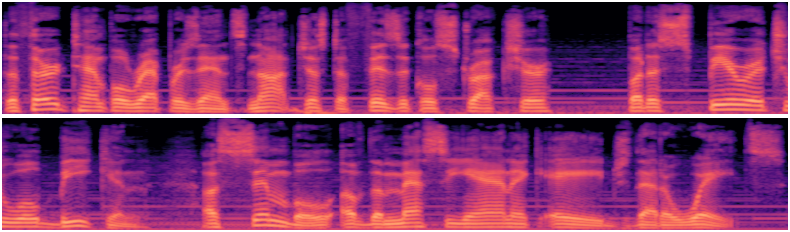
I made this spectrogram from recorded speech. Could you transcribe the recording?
the Third Temple represents not just a physical structure, but a spiritual beacon, a symbol of the messianic age that awaits.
